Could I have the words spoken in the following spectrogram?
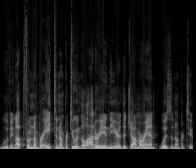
moving up from number eight to number two in the lottery in the mm-hmm. year that Ja Morant was the number two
